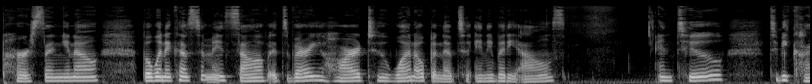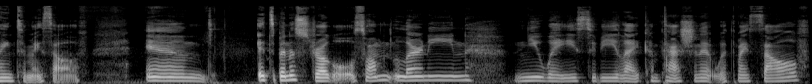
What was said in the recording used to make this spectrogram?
person, you know. But when it comes to myself, it's very hard to one open up to anybody else and two to be kind to myself. And it's been a struggle. So I'm learning new ways to be like compassionate with myself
